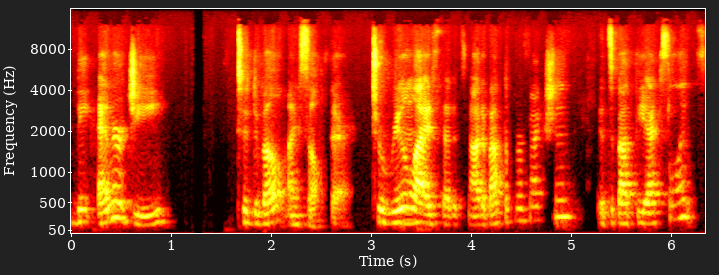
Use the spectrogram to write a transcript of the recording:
the energy to develop myself there, to realize mm-hmm. that it's not about the perfection, it's about the excellence.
